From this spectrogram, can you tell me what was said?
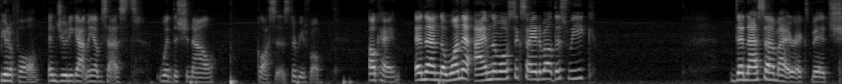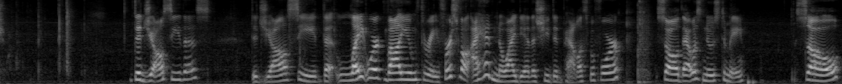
beautiful. And Judy got me obsessed with the Chanel glosses. They're beautiful. Okay. And then the one that I'm the most excited about this week Danessa Myricks, bitch. Did y'all see this? Did y'all see that Lightwork Volume 3? First of all, I had no idea that she did palettes before. So that was news to me. So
